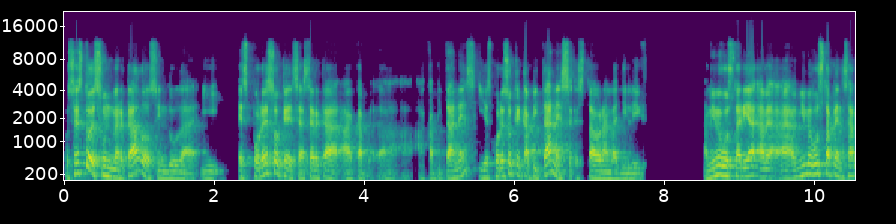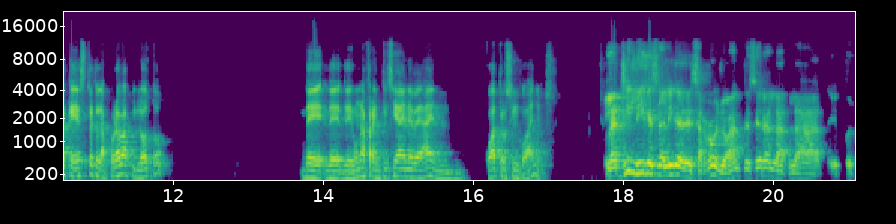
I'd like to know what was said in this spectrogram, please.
pues esto es un mercado, sin duda, y es por eso que se acerca a, a, a Capitanes y es por eso que Capitanes está ahora en la G-League a mí me gustaría, a, mí me gusta pensar que esto es la prueba piloto de, una franquicia NBA en cuatro o cinco años. La G-League es la liga de desarrollo. Antes era la, la, eh, pues,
